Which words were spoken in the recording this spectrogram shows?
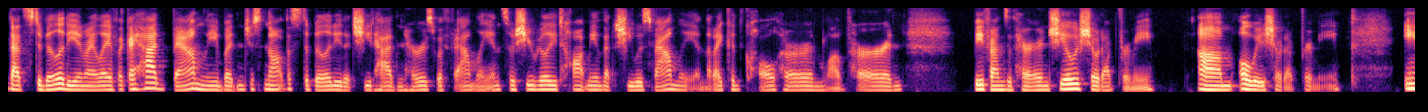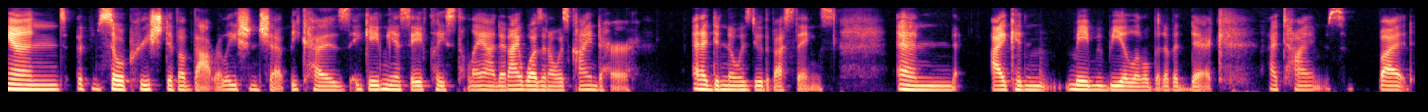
that stability in my life. Like I had family, but just not the stability that she'd had in hers with family. And so she really taught me that she was family and that I could call her and love her and be friends with her. And she always showed up for me. Um, always showed up for me. And I'm so appreciative of that relationship because it gave me a safe place to land. And I wasn't always kind to her. And I didn't always do the best things. And I can maybe be a little bit of a dick at times. But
